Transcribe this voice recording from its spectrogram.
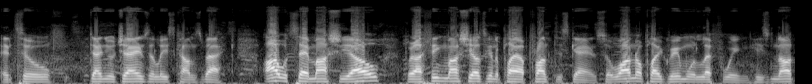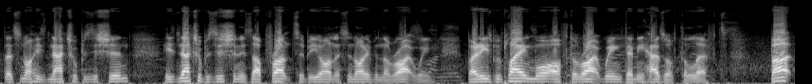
until Daniel James at least comes back. I would say Martial, but I think Martial's going to play up front this game, so why not play Greenwood left wing? He's not. That's not his natural position. His natural position is up front, to be honest, and not even the right wing. But he's been playing more off the right wing than he has off the left. But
